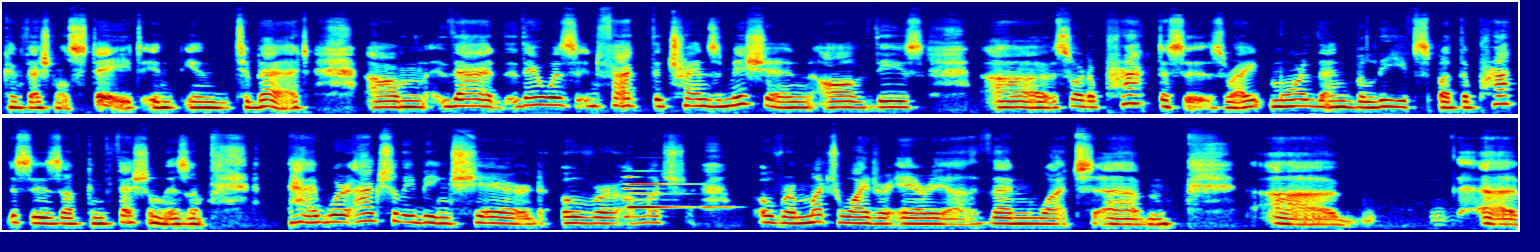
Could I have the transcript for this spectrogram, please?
confessional state in in Tibet um, that there was, in fact, the transmission of these uh, sort of practices, right? More than beliefs, but the practices of confessionalism had, were actually being shared over a much over a much wider area than what um, uh, uh,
